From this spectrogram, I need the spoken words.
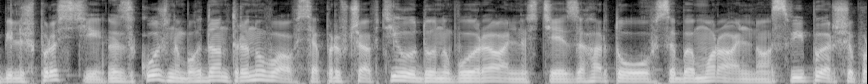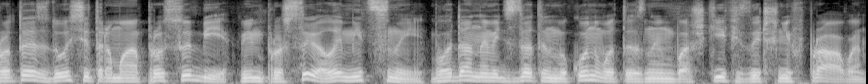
більш прості. З кожним Богдан тренувався, привчав тіло до нової реальності, загартовував себе морально. Свій перший протез досі тримає при собі. Він простий, але міцний. Богдан навіть здатен виконувати з ним важкі фізичні вправи.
